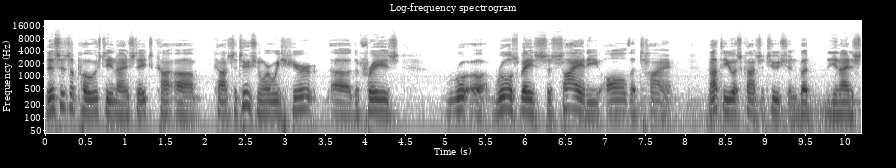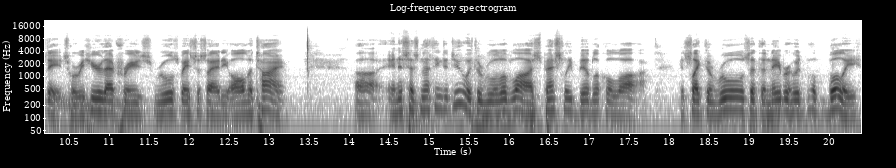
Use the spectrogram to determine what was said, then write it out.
This is opposed to the United States uh, Constitution, where we hear uh, the phrase uh, rules based society all the time. Not the U.S. Constitution, but the United States, where we hear that phrase rules based society all the time. Uh, and this has nothing to do with the rule of law, especially biblical law. It's like the rules that the neighborhood bully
